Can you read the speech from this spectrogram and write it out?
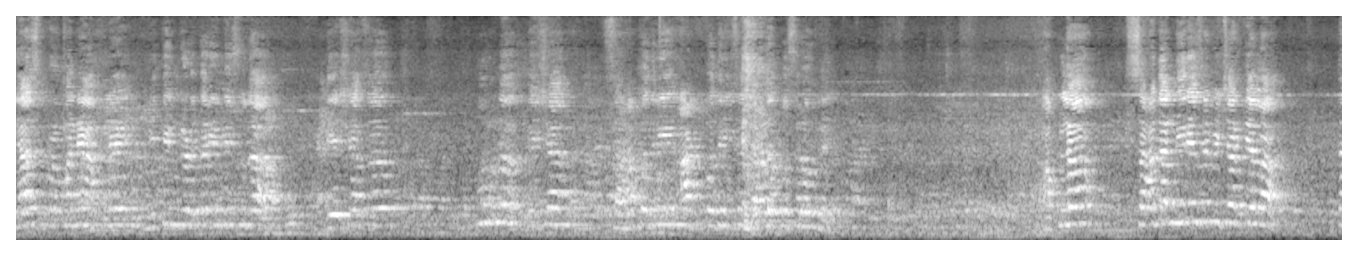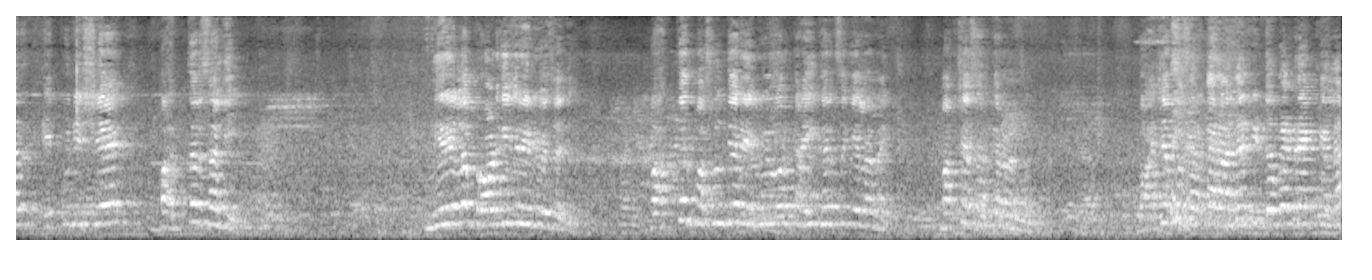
त्याचप्रमाणे आपले नितीन गडकरींनी सुद्धा देशाचं पूर्ण देशात सहा पदरी आठ पदरीचं जाळं पसरवलंय. आपला साधा निरेचा विचार केला तर एकोणीसशे बहात्तर साली निरेला ब्रॉडगेज रेल्वे झाली. बहात्तरपासून त्या रेल्वेवर काही खर्च केला नाही मागच्या सरकारांनी. भाजप सरकार आलं की डबल ट्रॅक केला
